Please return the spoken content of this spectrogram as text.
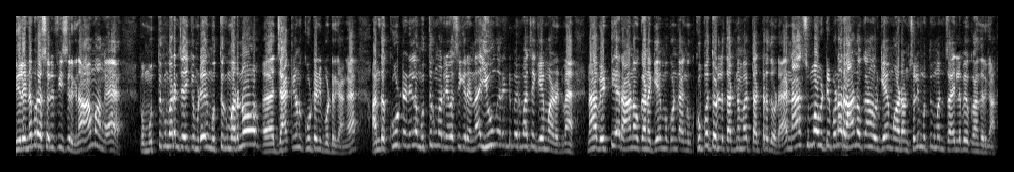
இதில் என்ன பிற செல்ஃபீஸ் இருக்குன்னா ஆமாங்க இப்போ முத்துக்குமரன் ஜெயிக்க முடியாது. முத்துக்குமரனும் ஜாக்லினும் கூட்டணி போட்டிருக்காங்க. அந்த கூட்டணியில் முத்துக்குமரன் யோசிக்கிறேன்னா இவங்க ரெண்டு பேருமாச்சும் கேம் ஆடட்டுமே. நான் வெட்டியா ராணுவக்கான கேமை கொண்டு அங்க குப்பத்தொட்டில் தட்டின மாதிரி தட்டுறதோட நான் சும்மா விட்டு போனால் ராணுவக்கான ஒரு கேம் ஆடான்னு சொல்லி முத்துக்குமரன் சைடில் போய் உட்காந்துருக்கான்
